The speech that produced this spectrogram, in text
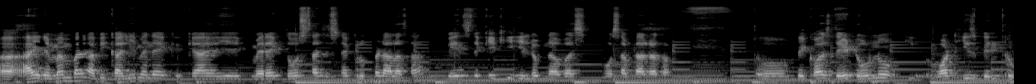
I remember अभी कल ही मैंने क्या ये मेरा एक दोस्त था जिसने ग्रुप पे डाला था। बेन्स देखे कि ही लुक नर्वस वो सब डाल रहा था। तो because they don't know what he is been through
